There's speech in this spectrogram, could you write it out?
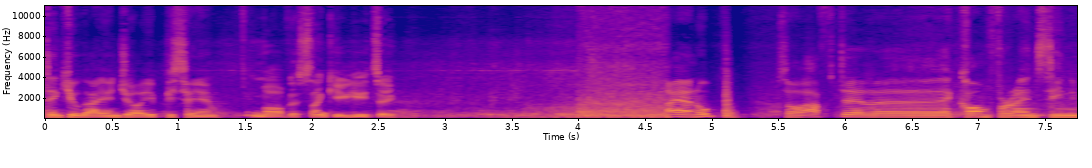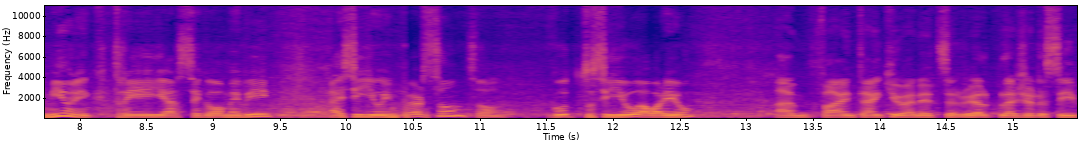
Thank you, Guy. Enjoy PCM. Marvelous. Thank you. You too. Hi, Anup. So after uh, a conference in Munich three years ago, maybe I see you in person. So good to see you. How are you? I'm fine, thank you. And it's a real pleasure to see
